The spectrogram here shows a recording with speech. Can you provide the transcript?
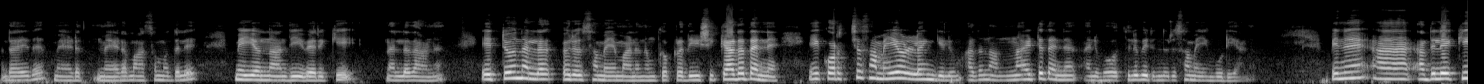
അതായത് മേട മേടമാസം മുതൽ മെയ് ഒന്നാം തീയതി വരയ്ക്ക് നല്ലതാണ്. ഏറ്റവും നല്ല ഒരു സമയമാണ് നമുക്ക് പ്രതീക്ഷിക്കാതെ തന്നെ. ഈ കുറച്ച് സമയമുള്ളെങ്കിലും അത് നന്നായിട്ട് തന്നെ അനുഭവത്തിൽ വരുന്നൊരു സമയം കൂടിയാണ്. പിന്നെ അതിലേക്ക്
